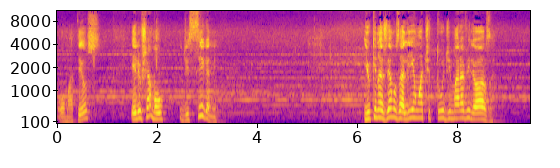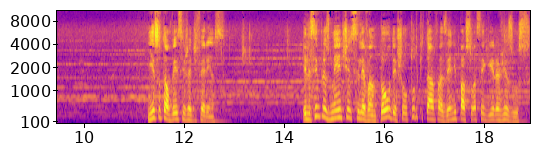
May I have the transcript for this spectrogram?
ou Mateus, ele o chamou e disse: Siga-me. E o que nós vemos ali é uma atitude maravilhosa e isso talvez seja a diferença. Ele simplesmente se levantou, deixou tudo que estava fazendo e passou a seguir a Jesus.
